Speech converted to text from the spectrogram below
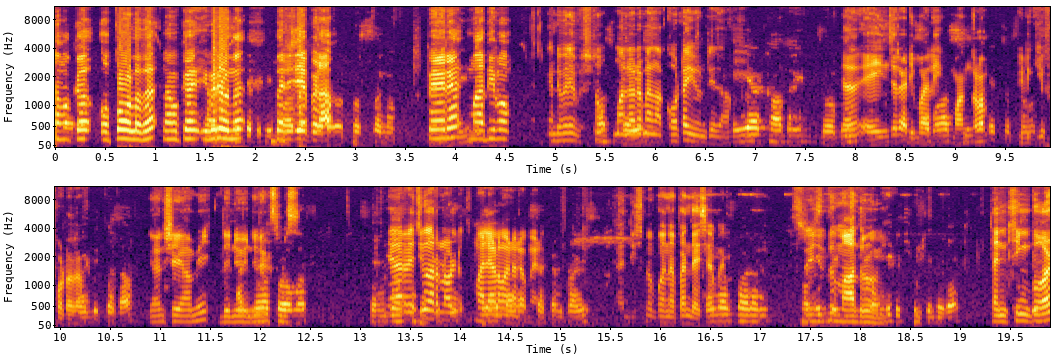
നമുക്ക് ഒപ്പം ഉള്ളത് നമുക്ക് ഇവരെ ഒന്ന് പരിചയപ്പെടാം. പേര് മാധ്യമം എന്റെ പേര് Vishnu. Manorama Kottayam unit Angel Adimali Mangalam Idukki photography ഞാൻ Shiyami the New Indian Express. ഞാൻ റജു അർണോൾഡ് മലയാള മനോരമ ജിഷ്ണു പൊന്നപ്പൻ ദേശാമൻ ശ്രീജിത്ത് മാതൃഭൂമി. തൻസിംഗ് പോൾ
